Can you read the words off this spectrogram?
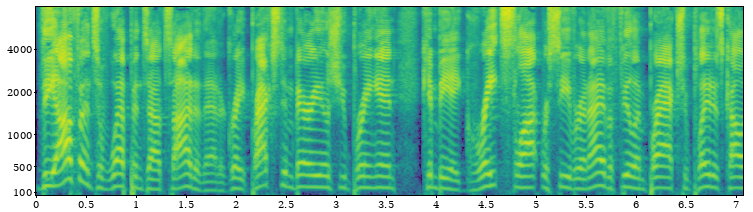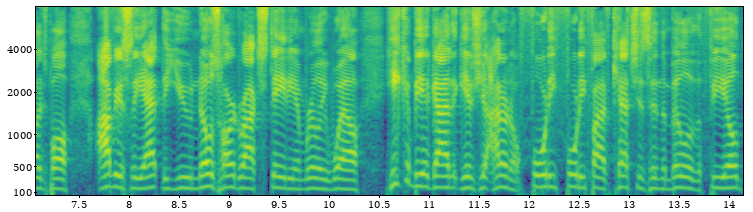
The offensive weapons outside of that are great. Braxton Berrios, you bring in, can be a great slot receiver. And I have a feeling Brax, who played his college ball, obviously at the U, knows Hard Rock Stadium really well. He could be a guy that gives you, I don't know, 40, 45 catches in the middle of the field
